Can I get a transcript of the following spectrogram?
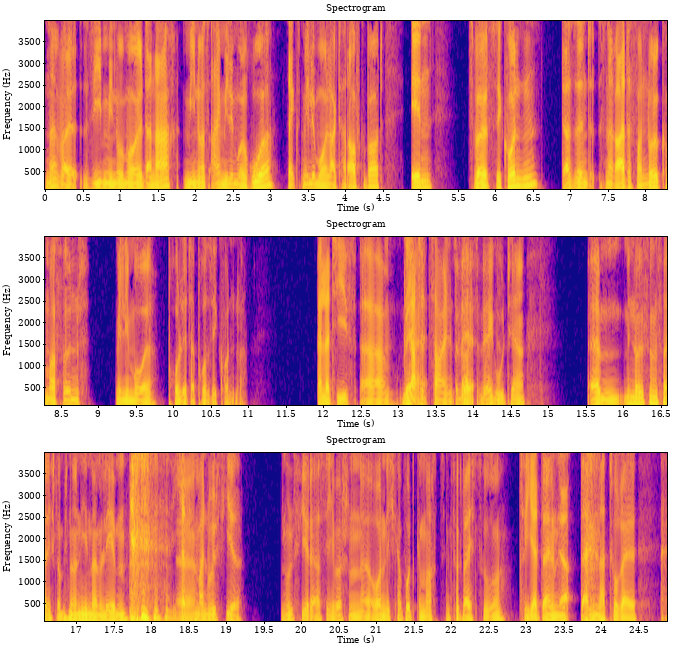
Ne, weil sieben Millimol danach minus ein Millimol Ruhe, sechs Millimol Laktat aufgebaut in zwölf Sekunden. Das sind, ist eine Rate von 0,5 Millimol pro Liter pro Sekunde. Relativ ähm, glatte Wär- Zahlen jetzt Wäre wär gut, ja. Ähm, mit 0,5 hatte ich, glaube ich, noch nie in meinem Leben. ich hatte Äh, mal 0,4 0,4, da hast du dich aber schon äh, ordentlich kaputt gemacht im Vergleich zu, zu jetzt. deinem, ja. deinem Naturell.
